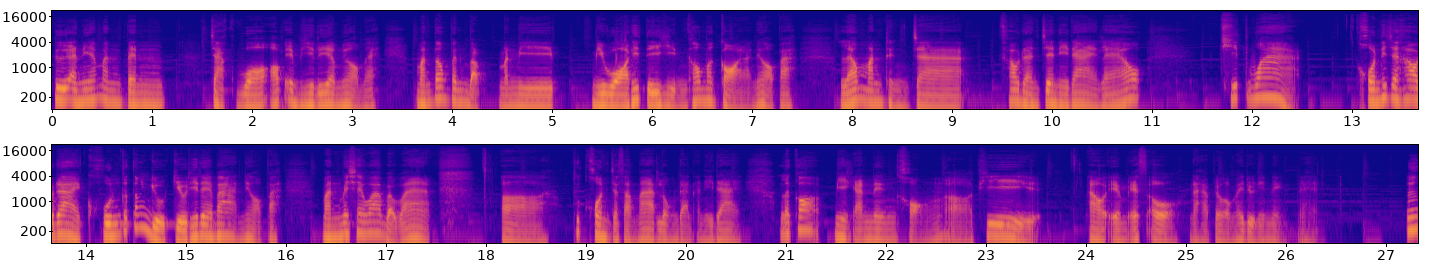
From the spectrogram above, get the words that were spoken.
คืออันนี้มันเป็นจาก War of Imperium นี่หรอกไหมมันต้องเป็นแบบมันมีมีวอที่ตีหินเข้ามาก่อนอะนี่หรอกปะแล้วมันถึงจะเข้าดันเจี้ยนนี้ได้แล้ว คิดว่า คนที่จะเข้าได้ คุณก็ต้องอยู่กิลที่ได้บ้านนี่หรอปะมันไม่ใช่ว่าแบบว่าเอ่อทุกคนจะสามารถลงดันอันนี้ได้ แล้วก็มีอีกอันหนึงของเออพี่ LMSO นะครับเดี๋ยวผมให้ดูนิดหนึ่งนะฮะซึ่ง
